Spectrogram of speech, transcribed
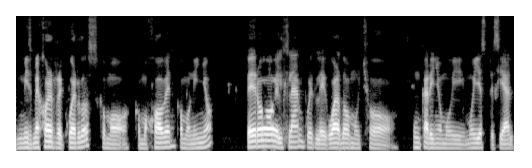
mis mejores recuerdos como, como joven, como niño, pero el clan pues le guardo mucho, un cariño muy, muy especial.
